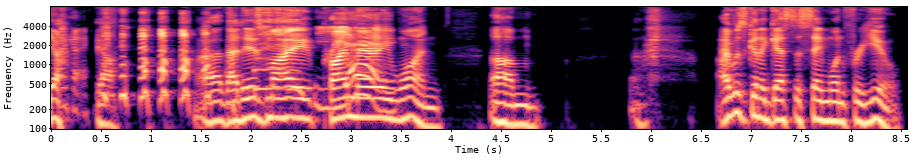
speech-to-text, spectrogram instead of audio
yeah. Okay. Yeah. uh, that is my primary Yay. one. Um, I was going to guess the same one for you.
